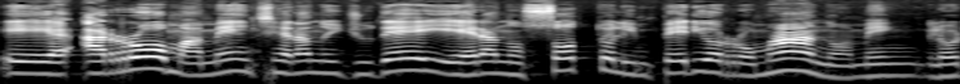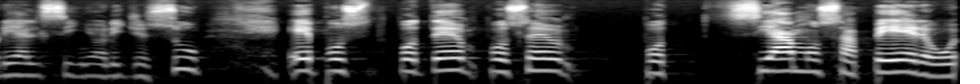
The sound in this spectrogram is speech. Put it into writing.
eh, a Roma, amen, c'erano i giudei, erano sotto l'imperio romano, amen, gloria al Signore Gesù. E pos- pote- pos- possiamo sapere o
